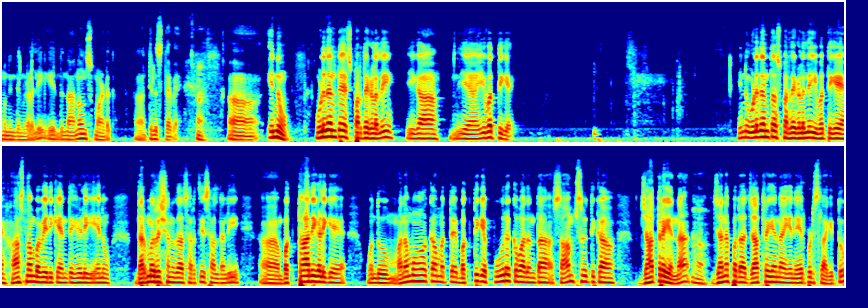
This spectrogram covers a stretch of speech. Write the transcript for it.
ಮುಂದಿನ ದಿನಗಳಲ್ಲಿ ಇದನ್ನು ಅನೌನ್ಸ್ ಮಾಡಿ ತಿಳಿಸ್ತೇವೆ. ಇನ್ನು ಉಳಿದಂತೆ ಸ್ಪರ್ಧೆಗಳಲ್ಲಿ ಈಗ ಇವತ್ತಿಗೆ ಇನ್ನು ಉಳಿದಂಥ ಸ್ಪರ್ಧೆಗಳಲ್ಲಿ ಇವತ್ತಿಗೆ ಹಾಸನಾಂಬ ವೇದಿಕೆ ಅಂತ ಹೇಳಿ ಏನು ಧರ್ಮದರ್ಶನದ ಸರತಿ ಸಾಲಿನಲ್ಲಿ ಭಕ್ತಾದಿಗಳಿಗೆ ಒಂದು ಮನಮೋಹಕ ಮತ್ತು ಭಕ್ತಿಗೆ ಪೂರಕವಾದಂಥ ಸಾಂಸ್ಕೃತಿಕ ಜಾತ್ರೆಯನ್ನು ಜನಪದ ಜಾತ್ರೆಯನ್ನು ಏನು ಏರ್ಪಡಿಸಲಾಗಿತ್ತು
